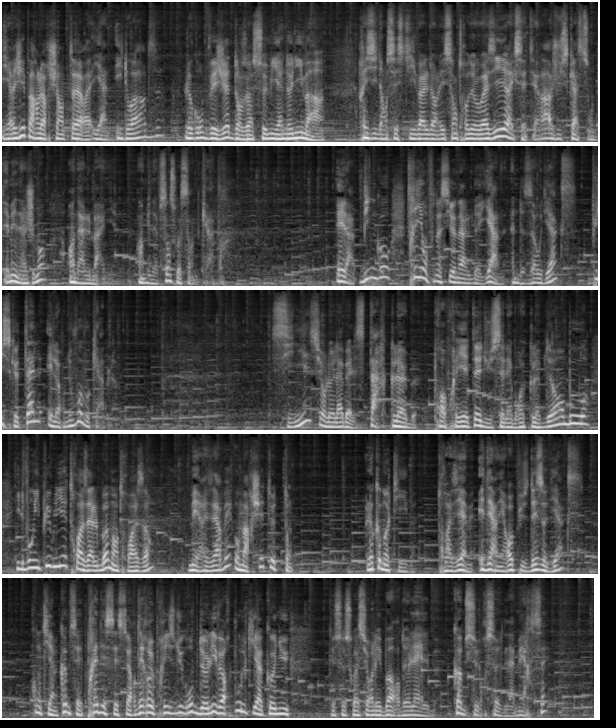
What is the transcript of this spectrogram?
Dirigé par leur chanteur Ian Edwards, le groupe végète dans un semi-anonymat, résidence estivale dans les centres de loisirs, etc., jusqu'à son déménagement en Allemagne en 1964. Et là, bingo, triomphe national de Ian and the Zodiacs, puisque tel est leur nouveau vocable. Signés sur le label Star Club, propriété du célèbre club de Hambourg, ils vont y publier trois albums en trois ans, mais réservés au marché teuton. Locomotive, troisième et dernier opus des Zodiacs, contient comme ses prédécesseurs des reprises du groupe de Liverpool qui a connu, que ce soit sur les bords de l'Elbe comme sur ceux de la Mersey,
